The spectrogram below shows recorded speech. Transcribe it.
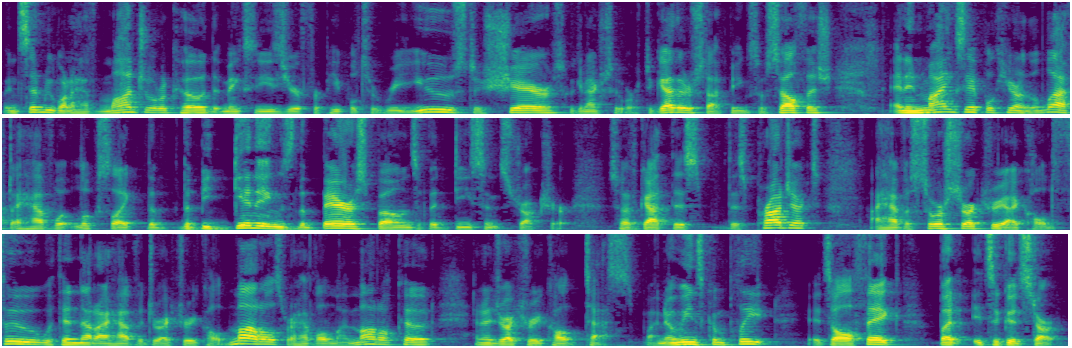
Instead, we want to have modular code that makes it easier for people to reuse, to share, so we can actually work together, stop being so selfish. And in my example here on the left, I have what looks like the, the beginnings, the barest bones of a decent structure. So I've got this, this project, I have a source directory I called foo. Within that, I have a directory called models where I have all my model code and a directory called tests. By no means complete, it's all fake, but it's a good start.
